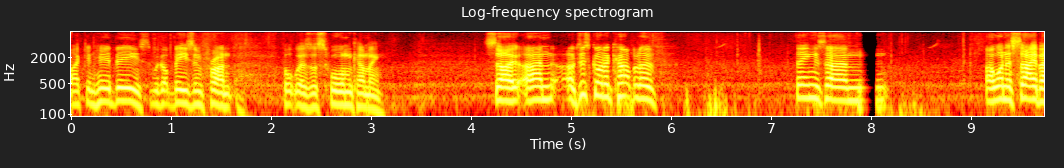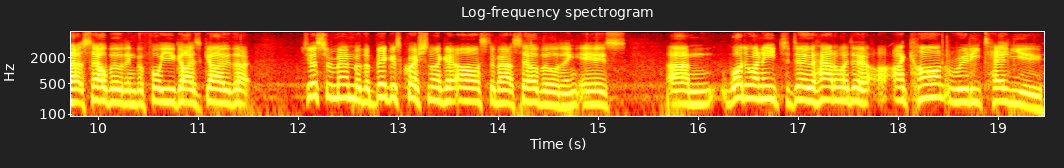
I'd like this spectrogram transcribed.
I can hear bees. We've got bees in front. Thought there was a swarm coming. So um, I've just got a couple of things um, I want to say about cell building before you guys go that just remember the biggest question I get asked about cell building is um, what do I need to do? How do I do it? I can't really tell you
